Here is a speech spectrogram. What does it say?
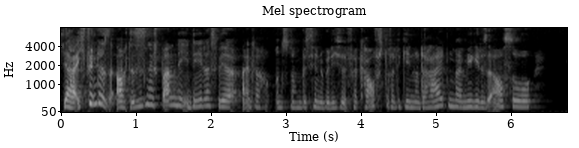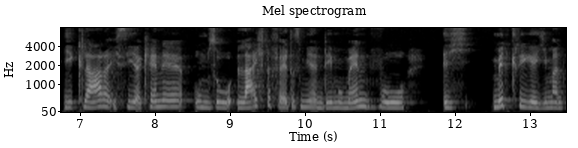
ja, ich finde es auch, das ist eine spannende Idee, dass wir einfach uns noch ein bisschen über diese Verkaufsstrategien unterhalten, weil mir geht es auch so, je klarer ich sie erkenne, umso leichter fällt es mir in dem Moment, wo ich mitkriege, jemand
